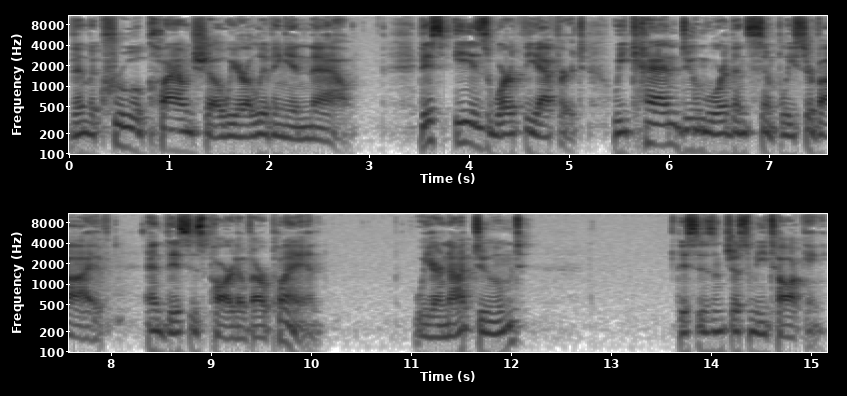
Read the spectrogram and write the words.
than the cruel clown show we are living in now. This is worth the effort. We can do more than simply survive, and this is part of our plan. We are not doomed. This isn't just me talking.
